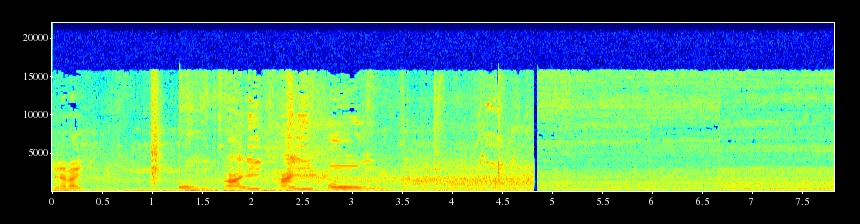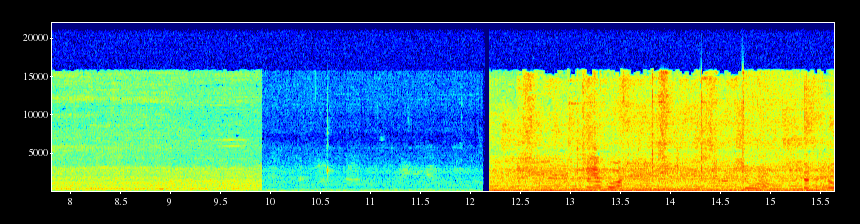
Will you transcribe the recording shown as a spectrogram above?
นี่อะไรโป่งไข่ไข่โป่งเป็นไงพวกดูหรอดู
